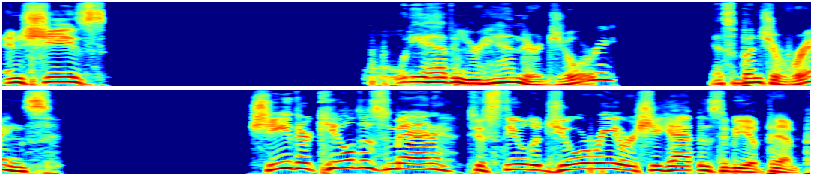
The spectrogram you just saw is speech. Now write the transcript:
and she's. What do you have in your hand there? Jewelry? That's a bunch of rings. She either killed this man to steal the jewelry or she happens to be a pimp.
